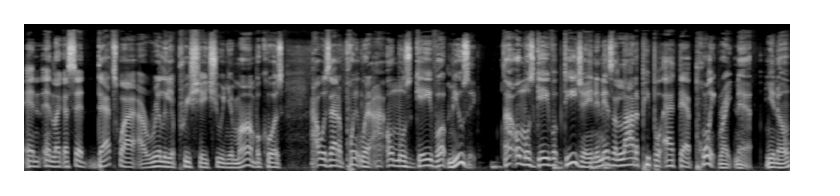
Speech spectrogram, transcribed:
And and like I said, that's why I really appreciate you and your mom because I was at a point where I almost gave up music. I almost gave up DJing, and there's a lot of people at that point right now, you know.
